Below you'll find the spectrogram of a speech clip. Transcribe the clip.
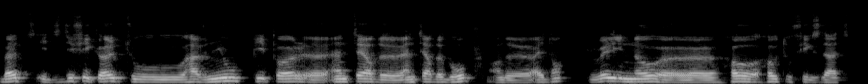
but it's difficult to have new people uh, enter the enter the group, and uh, I don't really know uh, how how to fix that.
